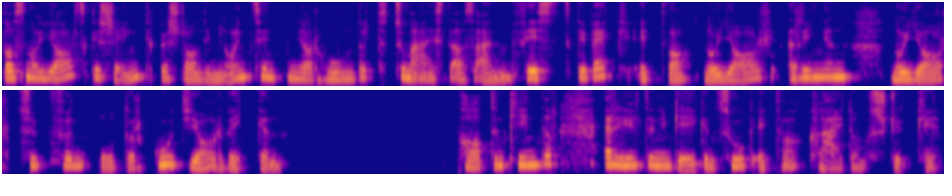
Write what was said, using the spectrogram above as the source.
Das Neujahrsgeschenk bestand im 19. Jahrhundert zumeist aus einem Festgebäck, etwa Neujahrringen, Neujahrzüpfen oder Gutjahrwecken. Patenkinder erhielten im Gegenzug etwa Kleidungsstücke.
